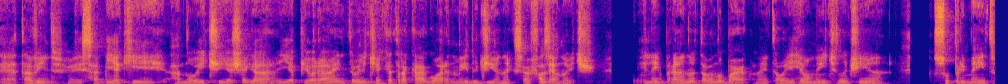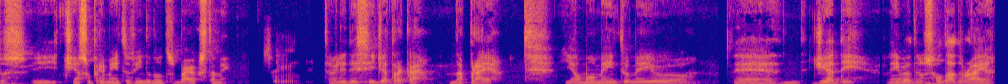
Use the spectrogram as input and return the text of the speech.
É, tá vindo. Ele sabia que a noite ia chegar, ia piorar, então ele tinha que atracar agora, no meio do dia, né? Que você vai fazer à noite. E lembrando, tava no barco, né? Então aí realmente não tinha suprimentos e tinha suprimentos vindo em outros barcos também. Sim. Então ele decide atracar na praia. E é um momento meio é, dia D. Lembra do soldado Ryan?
